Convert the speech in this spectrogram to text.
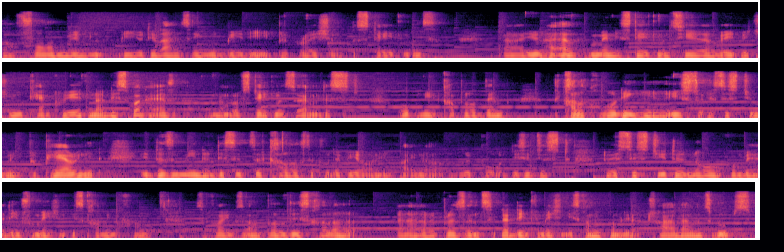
uh, form we'll be utilizing would be the preparation of the statements. Uh, you'll have many statements here which you can create. Now this one has a number of statements so I'm just opening a couple of them the color coding here is to assist you in preparing it. It doesn't mean that this is the colors that would appear on your final report. This is just to assist you to know from where the information is coming from. So for example this color uh, represents that the information is coming from the trial balance groups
